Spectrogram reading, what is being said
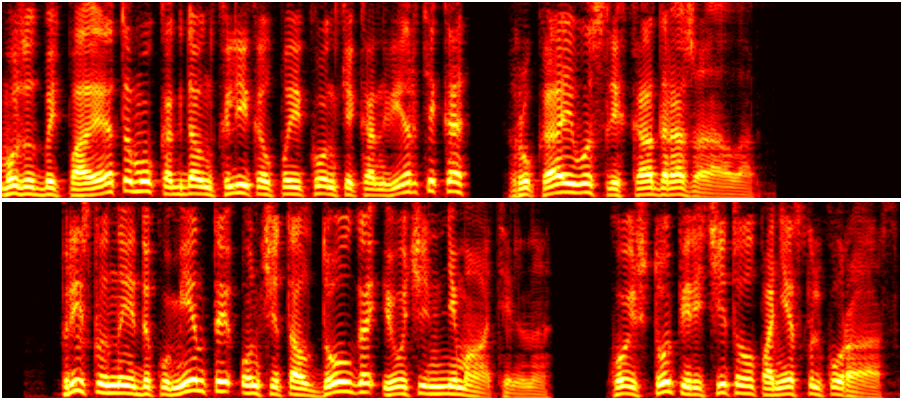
Может быть, поэтому, когда он кликал по иконке конвертика, рука его слегка дрожала. Присланные документы он читал долго и очень внимательно. Кое-что перечитывал по нескольку раз,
